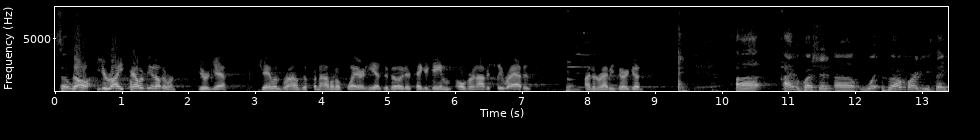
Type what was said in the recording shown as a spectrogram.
So No, you're right. Cal would be another one. You're yeah. Jaylen Brown's a phenomenal player, and he has the ability to take a game over. And obviously, Rabb is. Ivan Rabb's very good. Uh, I have a question. Uh, what, how far do you think?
